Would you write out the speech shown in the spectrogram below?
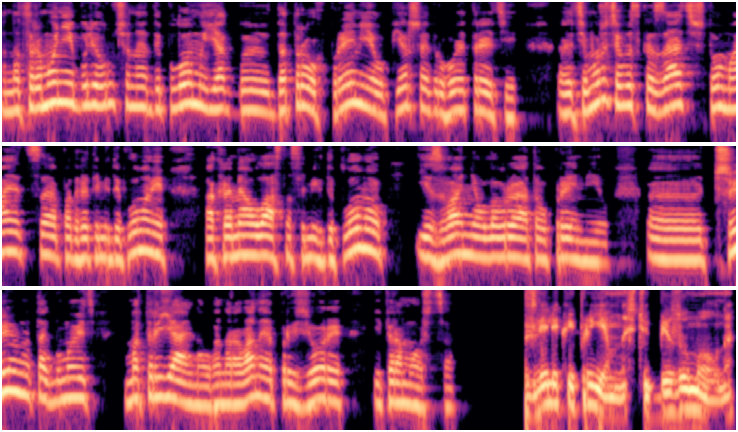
На цырымоніі былі ўручаныя дыпломы як бы да трох прэміяў першае другое трэцяй ці можете вы сказаць что маецца под гэтымі дыпломамі акрамя ўласна саміх дыпломаў і званняў лаўрэатаў прэмію чым так бы мовіць матэрыяльна ўганараваныя прызёры і пераможца з вялікай прыемнасцю безумоўна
